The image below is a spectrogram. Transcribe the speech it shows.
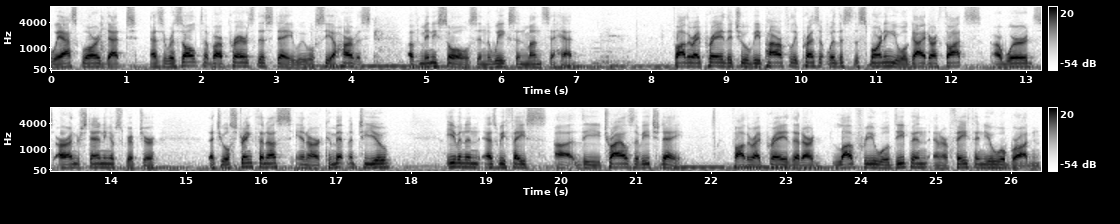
We ask, Lord, that as a result of our prayers this day, we will see a harvest of many souls in the weeks and months ahead. Father, I pray that you will be powerfully present with us this morning. You will guide our thoughts, our words, our understanding of Scripture, that you will strengthen us in our commitment to you, even in, as we face uh, the trials of each day. Father, I pray that our love for you will deepen and our faith in you will broaden,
